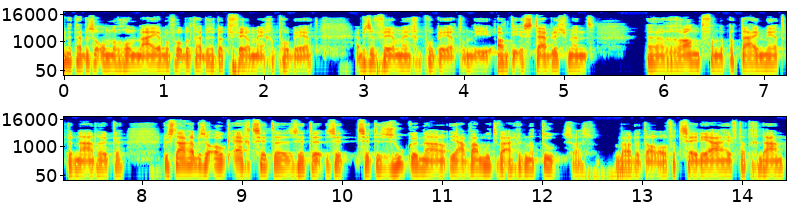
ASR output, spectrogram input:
Dat hebben ze onder Ron Meijer bijvoorbeeld, hebben ze dat veel meer geprobeerd. Hebben ze veel meer geprobeerd om die anti-establishment uh, rand van de partij meer te benadrukken. Dus daar hebben ze ook echt zitten, zitten, zitten, zitten zoeken naar, ja, waar moeten we eigenlijk naartoe? Zoals we hadden het al over, het CDA heeft dat gedaan.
